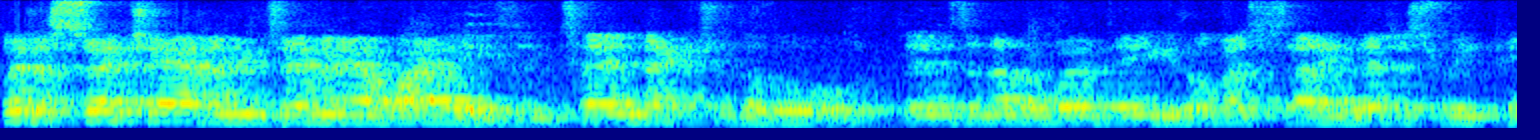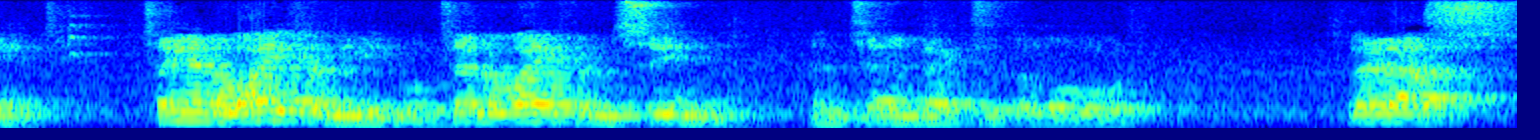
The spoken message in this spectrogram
Let us search out and examine our ways and turn back to the Lord. There's another word there, you could almost say, let us repent. Turn away from evil, turn away from sin, and turn back to the Lord. Let us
